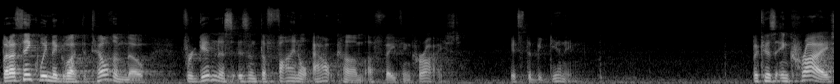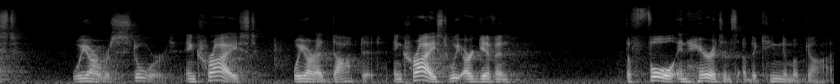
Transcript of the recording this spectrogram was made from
but I think we neglect to tell them, though, forgiveness isn't the final outcome of faith in Christ, it's the beginning. Because in Christ, we are restored. In Christ, we are adopted. In Christ, we are given the full inheritance of the kingdom of God.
